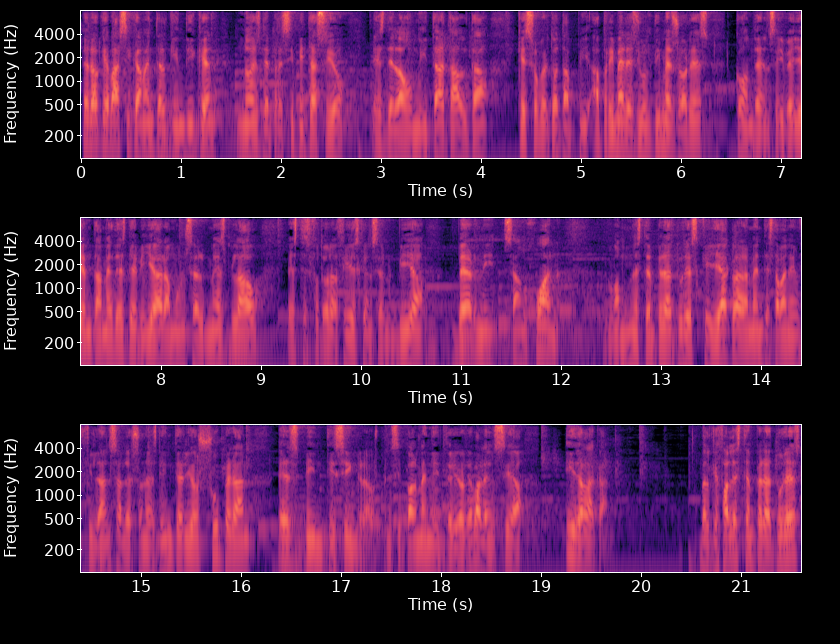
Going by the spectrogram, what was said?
però que bàsicament el que indiquen no és de precipitació, és de la humitat alta que sobretot a primeres i últimes hores condensa. I veiem també des de Villar amb un cel més blau aquestes fotografies que ens envia Berni San Juan amb unes temperatures que ja clarament estaven enfilant-se a les zones d'interior, superant els 25 graus, principalment d'interior de València i d'Alacant. Pel que fa a les temperatures,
